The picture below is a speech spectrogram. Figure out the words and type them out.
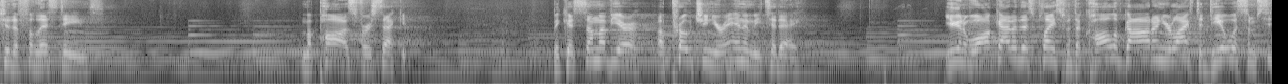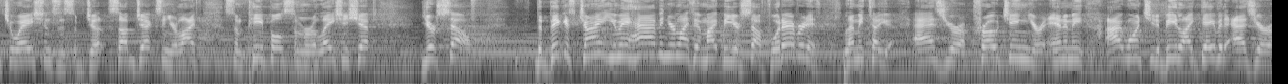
to the Philistines. I'm gonna pause for a second because some of you are approaching your enemy today. You're gonna walk out of this place with the call of God on your life to deal with some situations and subject, subjects in your life, some people, some relationships, yourself the biggest giant you may have in your life, it might be yourself, whatever it is. Let me tell you, as you're approaching your enemy, I want you to be like David. As you're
